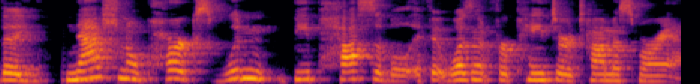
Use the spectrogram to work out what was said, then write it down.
the national parks wouldn't be possible if it wasn't for painter Thomas Moran,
